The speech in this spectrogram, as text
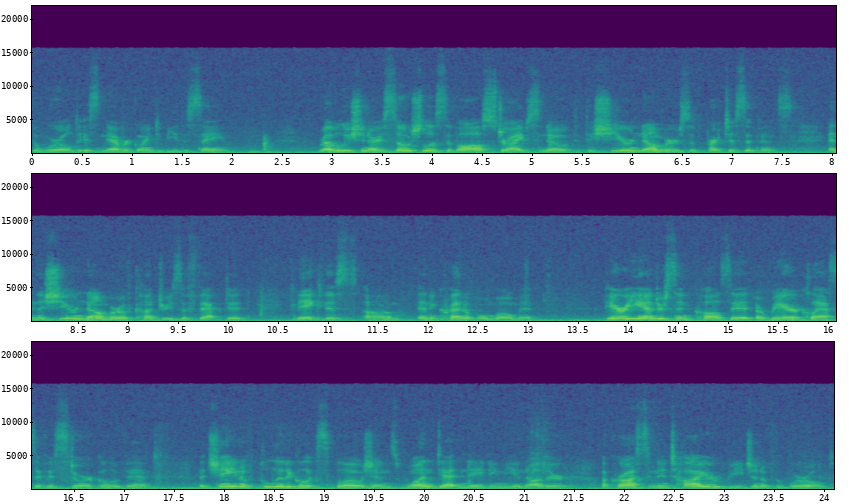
the world is never going to be the same. Revolutionary socialists of all stripes note that the sheer numbers of participants and the sheer number of countries affected make this um, an incredible moment. Perry Anderson calls it a rare class of historical event a chain of political explosions, one detonating the another, across an entire region of the world.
